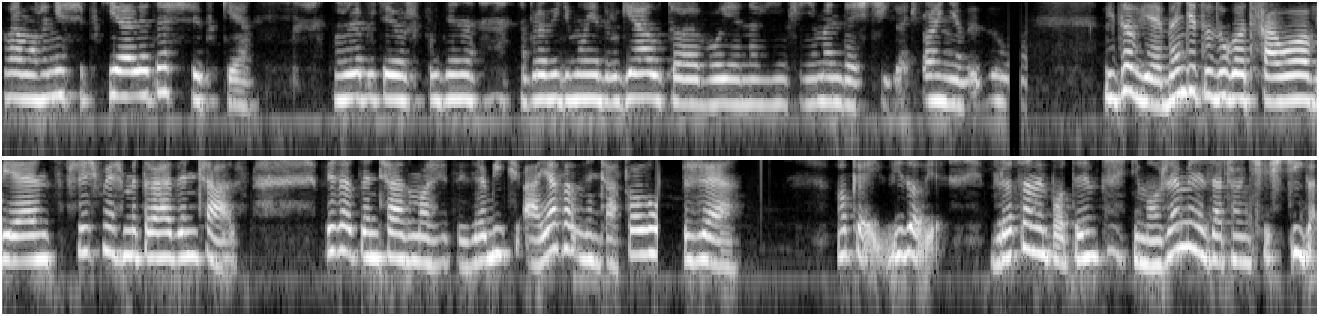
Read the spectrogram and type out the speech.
Dobra, może nie szybkie, ale też szybkie. Może lepiej to już pójdę na, naprawić moje drugie auto, bo jednak nim się nie będę ścigać. Fajnie by było. Widzowie, będzie to długo trwało, więc przyspieszmy trochę ten czas. Wy za ten czas możecie coś zrobić, a ja za ten czas to że... Okej, widzowie, wracamy po tym i możemy zacząć się ścigać.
